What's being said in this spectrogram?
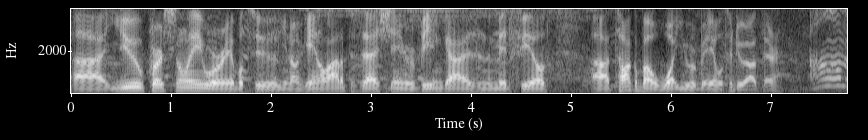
Uh, you personally were able to, you know, gain a lot of possession. You were beating guys in the midfield. Uh, talk about what you were able to do out there. Um,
